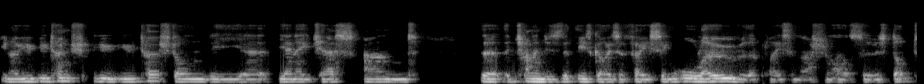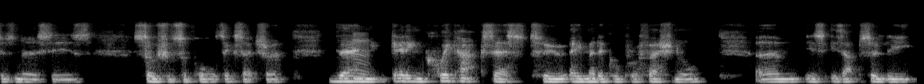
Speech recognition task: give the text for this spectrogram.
you know, you you, touch, you, you touched on the uh, the NHS and the, the challenges that these guys are facing all over the place in the National Health Service, doctors, nurses, social support, etc. Then mm. getting quick access to a medical professional um, is is absolutely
